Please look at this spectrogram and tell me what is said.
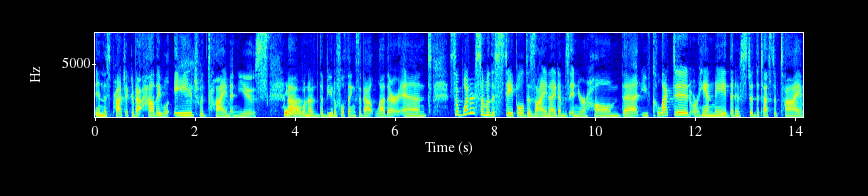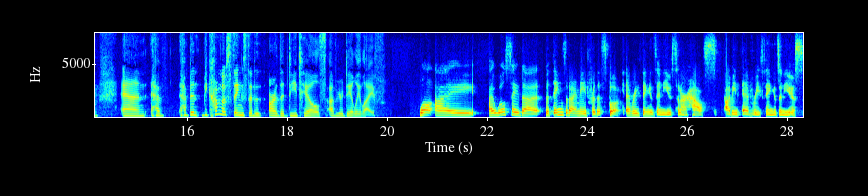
in this project about how they will age with time and use. Yeah. Uh, one of the beautiful things about leather. And so, what are some of the staple design items in your home that you've collected or handmade that have stood the test of time and have have been become those things that are the details of your daily life? Well, I I will say that the things that I made for this book, everything is in use in our house. I mean, everything is in use.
